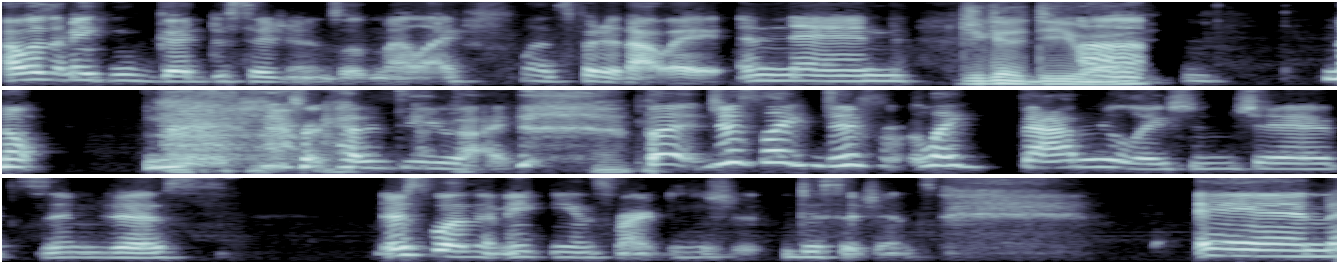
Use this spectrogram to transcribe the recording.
I wasn't making good decisions with my life. Let's put it that way. And then Did you get a DUI? um, no, never got a DUI. But just like different, like bad relationships, and just just wasn't making smart deci- decisions. And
